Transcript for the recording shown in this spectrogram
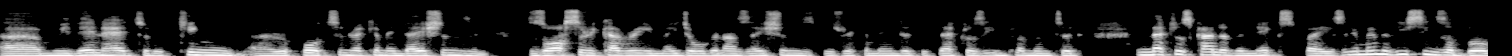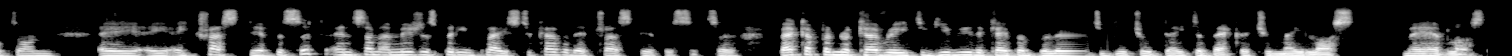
Um, we then had sort of King uh, reports and recommendations and disaster recovery in major organizations. It was recommended that that was implemented. And that was kind of the next phase. And remember, these things are built on a, a, a trust deficit and some measures put in place to cover that trust deficit. So, backup and recovery to give you the capability to get your data back that you may lost may have lost.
